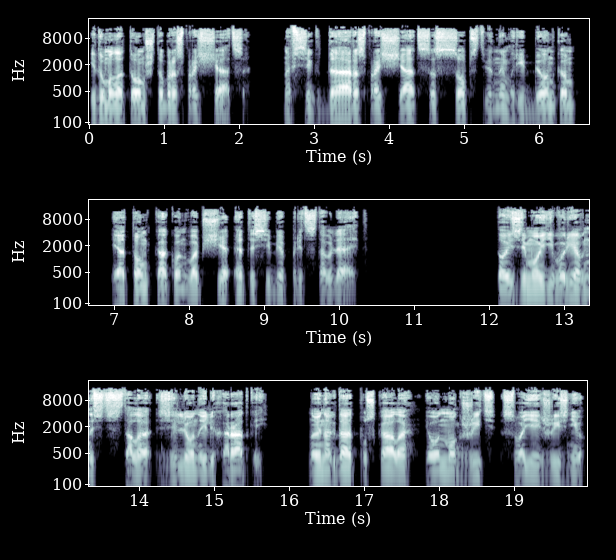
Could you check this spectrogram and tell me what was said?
и думал о том, чтобы распрощаться, навсегда распрощаться с собственным ребенком и о том, как он вообще это себе представляет. Той зимой его ревность стала зеленой лихорадкой, но иногда отпускала, и он мог жить своей жизнью,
